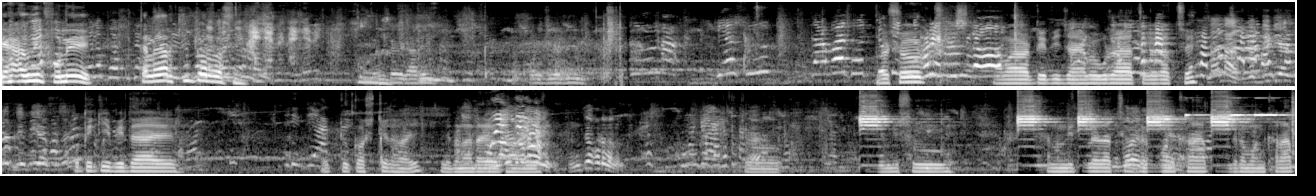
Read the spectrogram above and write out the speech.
দেহা যদি ফুলে তাহলে আর কি করার আছে দর্শক আমার দিদি জামাইবাবুরা চলে যাচ্ছে। প্রতিটি বিদায় একটু কষ্টের হয়, বেদনাদায়ক হয়। তো মিশু আনন্দি চলে যাচ্ছে ওদের মন খারাপ ওদের মন খারাপ।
